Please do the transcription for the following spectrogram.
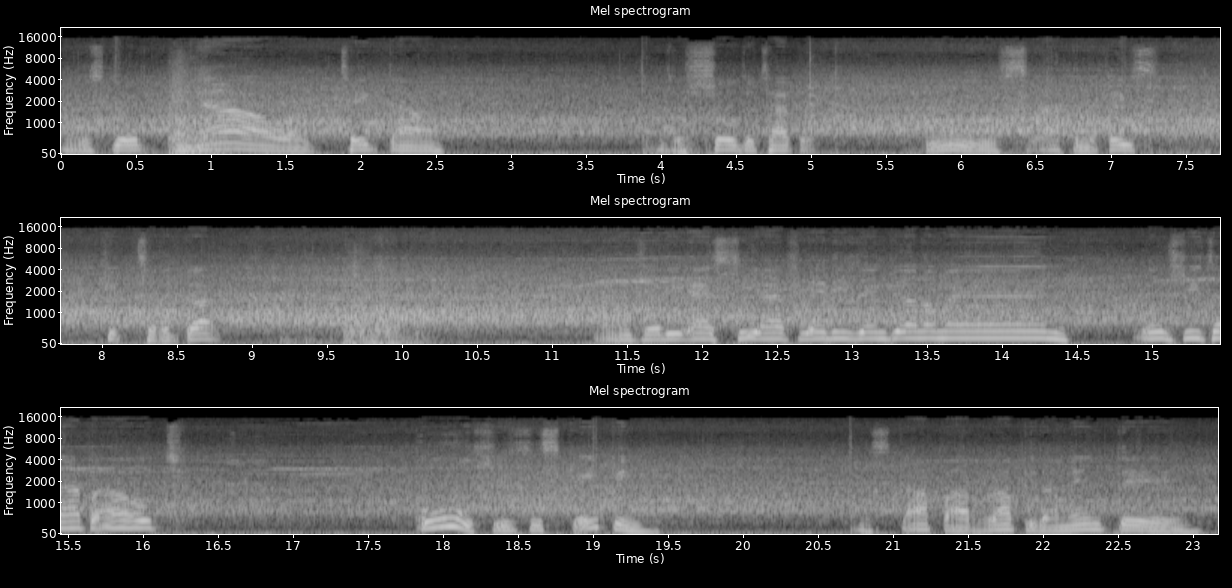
it was good. And now a takedown. The shoulder tackle. Ooh, slap in the face. Kick to the gut. And for the STF, ladies and gentlemen. Will she tap out? Ooh, she's escaping. Escapa rápidamente.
